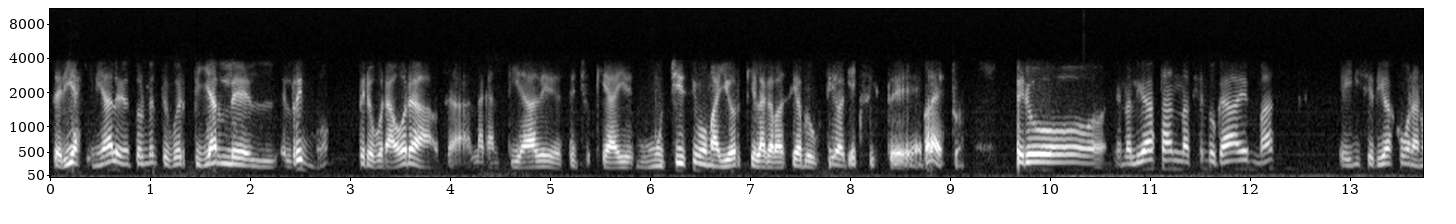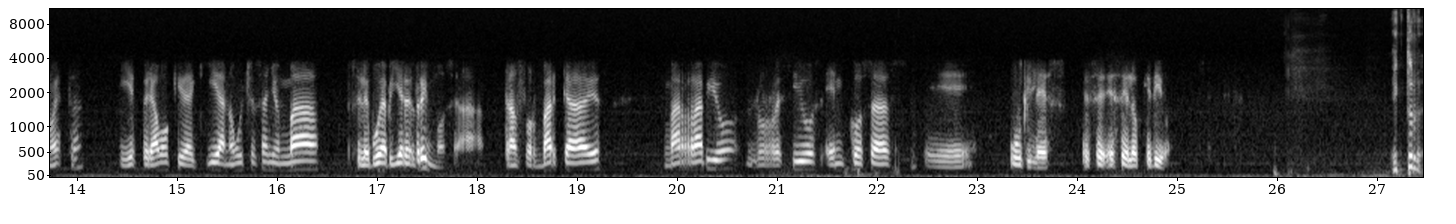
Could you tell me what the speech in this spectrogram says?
sería genial eventualmente poder pillarle el, ritmo, pero por ahora, o sea, la cantidad de desechos que hay es muchísimo mayor que la capacidad productiva que existe para esto. Pero en realidad están haciendo cada vez más eh, iniciativas como la nuestra y esperamos que de aquí a no muchos años más se le pueda pillar el ritmo, o sea, transformar cada vez más rápido los residuos en cosas eh, útiles. Ese, es el objetivo. Héctor,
